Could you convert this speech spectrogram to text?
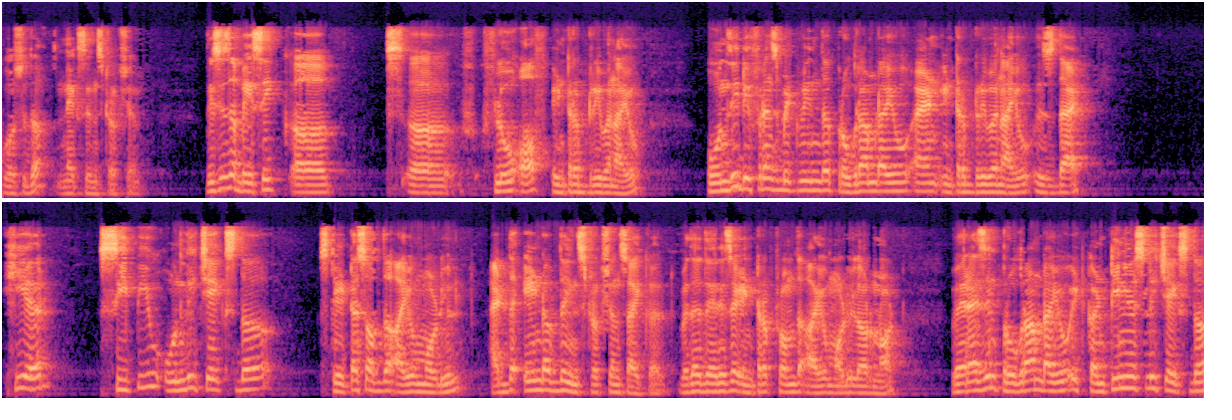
goes to the next instruction. This is a basic uh, uh, flow of interrupt driven IO only difference between the programmed IO and interrupt driven IO is that here CPU only checks the status of the IO module at the end of the instruction cycle whether there is an interrupt from the IO module or not whereas in programmed IO it continuously checks the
